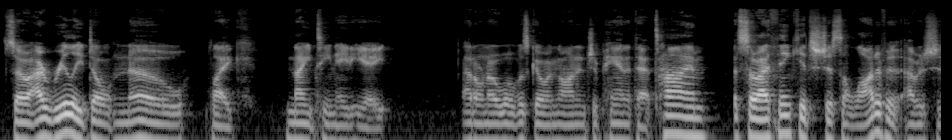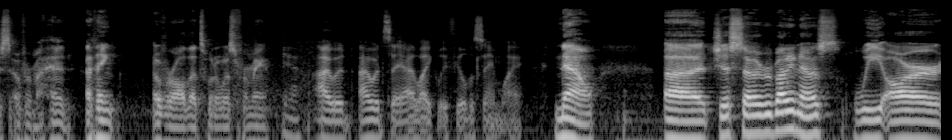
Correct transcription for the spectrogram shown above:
So I really don't know like 1988. I don't know what was going on in Japan at that time. So I think it's just a lot of it I was just over my head. I think overall that's what it was for me. Yeah, I would I would say I likely feel the same way. Now, uh, just so everybody knows, we are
